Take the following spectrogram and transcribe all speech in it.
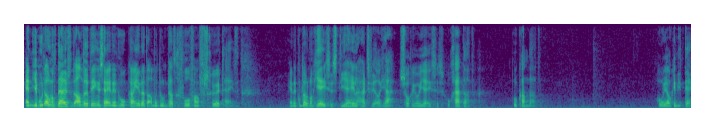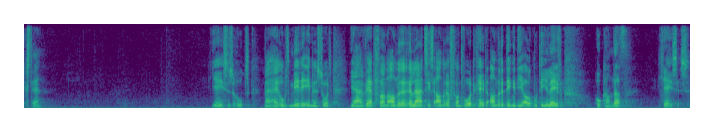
En je moet ook nog duizend andere dingen zijn en hoe kan je dat allemaal doen? Dat gevoel van verscheurdheid. En er komt ook nog Jezus die je hele hart wil. Ja, sorry hoor Jezus, hoe gaat dat? Hoe kan dat? Hoor je ook in die tekst hè? Jezus roept, maar hij roept midden in een soort ja, web van andere relaties, andere verantwoordelijkheden, andere dingen die je ook moet in je leven. Hoe kan dat, Jezus?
